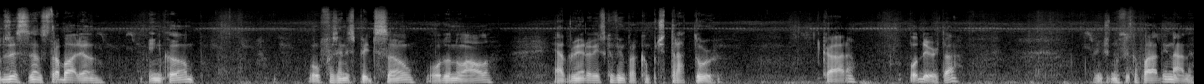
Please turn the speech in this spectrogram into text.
todos esses anos trabalhando em campo, ou fazendo expedição, ou dando aula, é a primeira vez que eu vim para campo de trator. Cara, poder, tá? A gente não fica parado em nada.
